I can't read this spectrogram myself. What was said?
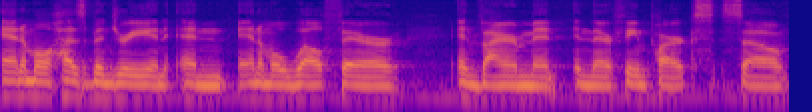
animal husbandry and, and animal welfare environment in their theme parks. So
